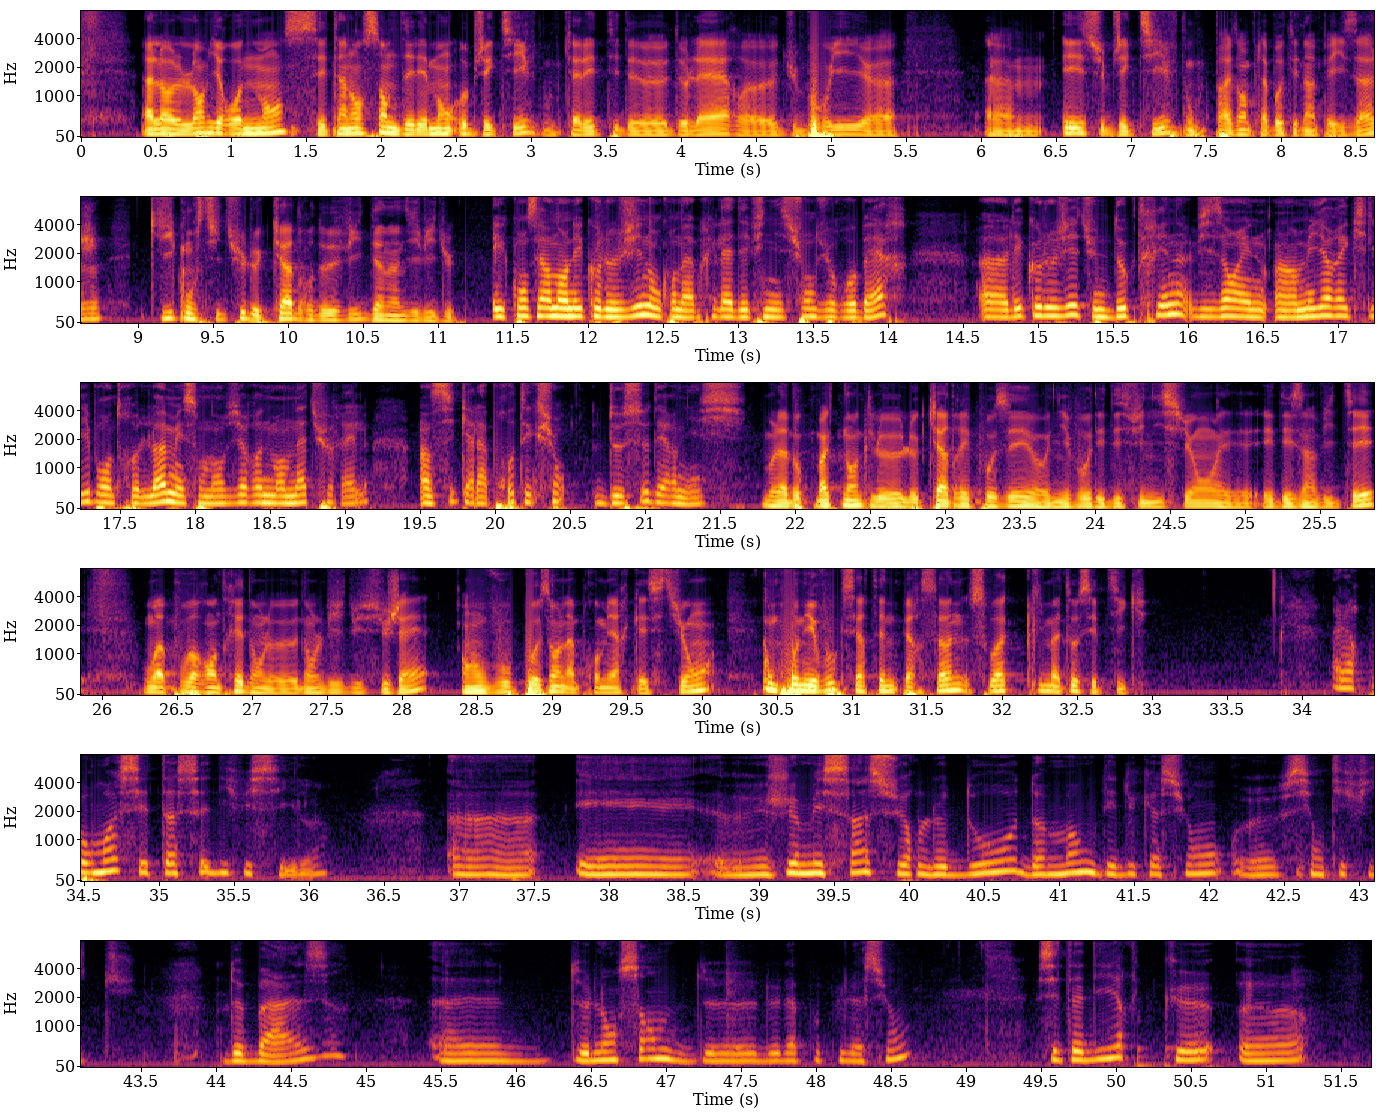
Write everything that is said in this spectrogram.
Alors, l'environnement, c'est un ensemble d'éléments objectifs, donc qualité de, de l'air, du bruit, euh, et subjective, donc par exemple la beauté d'un paysage, qui constitue le cadre de vie d'un individu. Et concernant l'écologie, donc on a pris la définition du Robert. Euh, l'écologie est une doctrine visant à, un meilleur équilibre entre l'homme et son environnement naturel, ainsi qu'à la protection de ce dernier. Voilà, donc maintenant que le, cadre est posé au niveau des définitions et, des invités, on va pouvoir rentrer dans le, dans le vif du sujet en vous posant la première question. Comprenez-vous que certaines personnes soient climato-sceptiques? Alors pour moi, c'est assez difficile. Euh, et euh, je mets ça sur le dos d'un manque d'éducation euh, scientifique de base de l'ensemble de, la population. C'est-à-dire que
